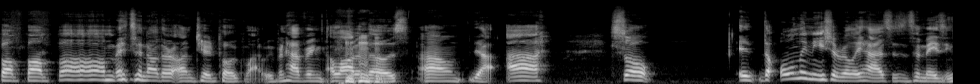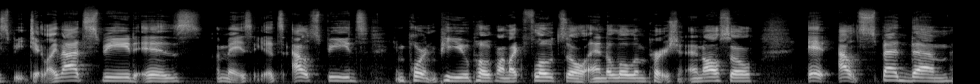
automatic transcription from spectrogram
bum bum bum, it's another untiered Pokemon. We've been having a lot of those. um, yeah. Uh so it, the only niche it really has is its amazing speed tier. Like that speed is amazing. It's outspeeds important PU Pokemon like Floatzel and Alolan Persian, and also it outsped them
